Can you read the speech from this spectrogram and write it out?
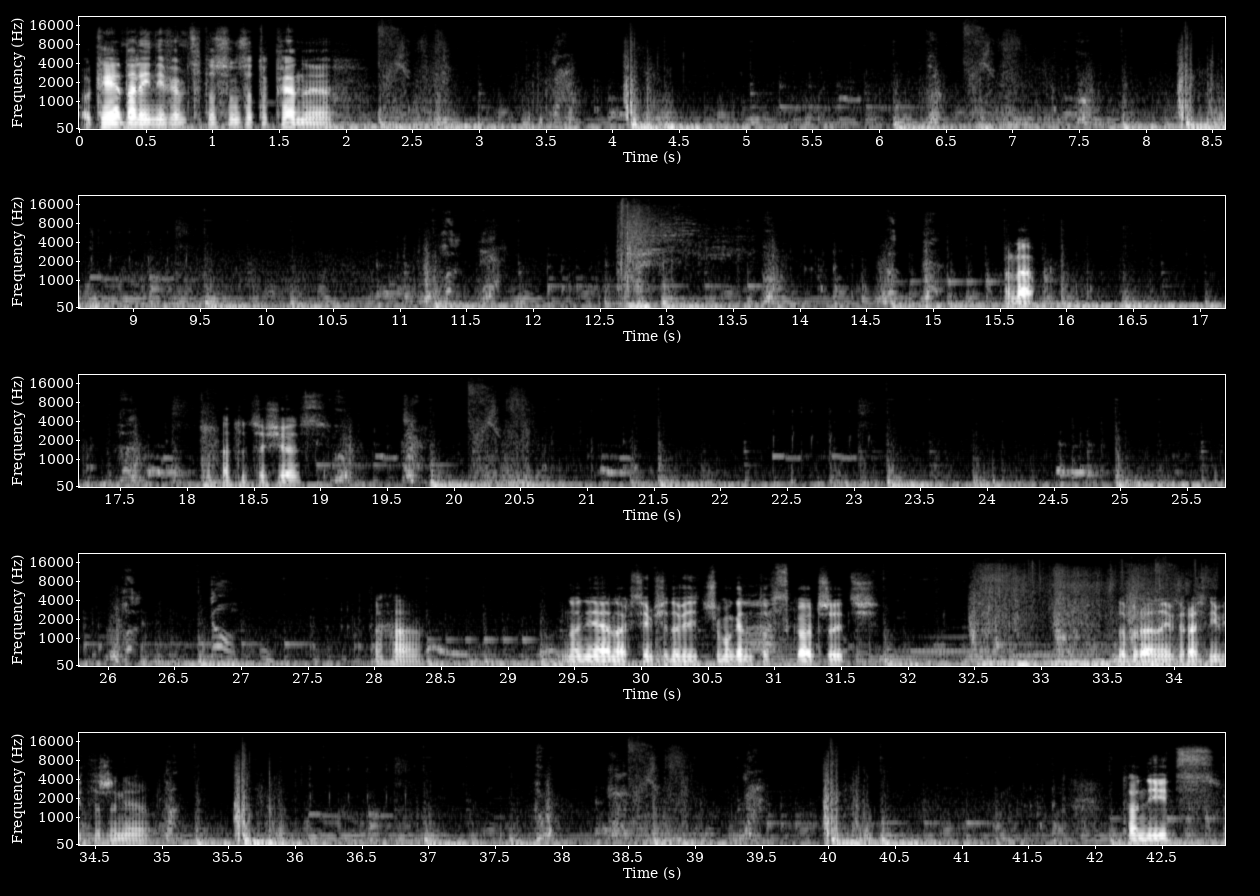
Okej, ja dalej nie wiem co to są za tokeny. Ale... A tu coś jest? Aha. No nie, no chciałem się dowiedzieć, czy mogę na to wskoczyć. Dobra, najwyraźniej widzę, że nie. To nic.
